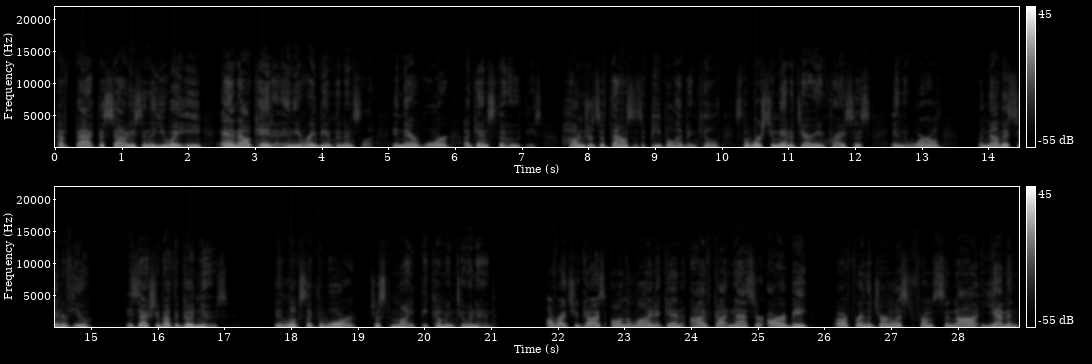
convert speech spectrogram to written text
have backed the Saudis in the UAE and Al Qaeda in the Arabian Peninsula in their war against the Houthis. Hundreds of thousands of people have been killed. It's the worst humanitarian crisis in the world. But now, this interview is actually about the good news. It looks like the war just might be coming to an end. All right, you guys on the line again. I've got Nasser Arabi, our friend, the journalist from Sana'a, Yemen.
